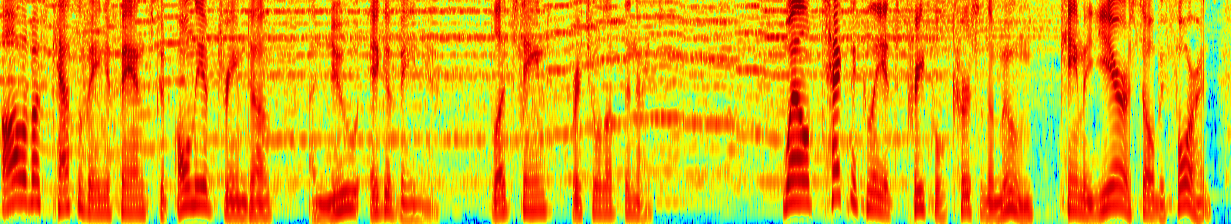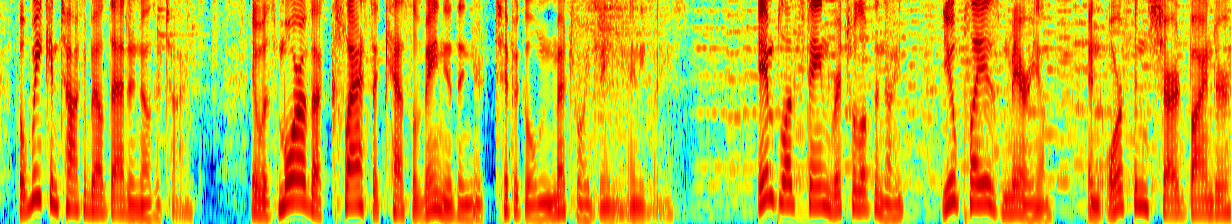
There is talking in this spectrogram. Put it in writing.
all of us Castlevania fans could only have dreamed of a new Igavania, Bloodstained Ritual of the Night. Well, technically, its prequel, Curse of the Moon, came a year or so before it, but we can talk about that another time. It was more of a classic Castlevania than your typical Metroidvania, anyways. In Bloodstained Ritual of the Night, you play as Miriam, an orphan shardbinder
